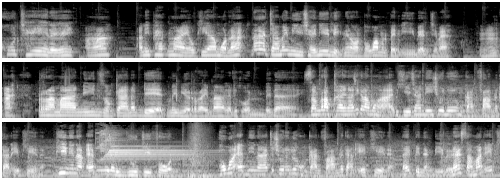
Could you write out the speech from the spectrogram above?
โคตรเท่เลยอ่าอันนี้แพ็คใหม่โอเคหมดแล้ว น่าจะไม่มีใช้นี่หลีกแน่นอนเพราะว่ามันเป็นอีเวนต์ใช่ไหม อืมอะประมาณนี้ในส่วนของการอัปเดตไม่มีอะไรมากแล้วทุกคน บ๊ายบายสำหรับใครนะที่กำลังมองหาแอปพลิเคชันที่ช่วยในเรื่องของการฟาร์มและการ FK เนี่ยพี่แนะนำแอปนี้เลย UG Phone เพราะว่าแอปนี้นะจะช่วยในเรื่องของการฟาร์มและการ AFK เนี่ยได้เป็นอย่างดีเลย และสามารถ AFK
